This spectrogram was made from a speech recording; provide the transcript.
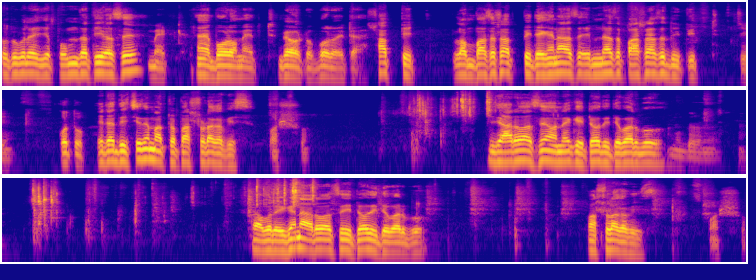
কতগুলো এই যে পোম জাতীয় আছে? ম্যাট হ্যাঁ বড় মেট বড় বড় এটা। সাত ফিট লম্বা আছে সাত ফিট এখানে আছে এমনি আছে পাশে আছে দুই ফিট। জি। কত? এটা দিচ্ছি যে মাত্র পাঁচশো টাকা পিস পাঁচশো। যে আরও আছে অনেক এটাও দিতে পারব। অনেক ধরনের হ্যাঁ। তারপরে এখানে আরও আছে এটাও দিতে পারব। পাঁচশো টাকা পিস পাঁচশো।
